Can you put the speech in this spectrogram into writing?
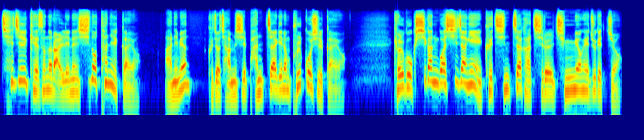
체질 개선을 알리는 신호탄일까요? 아니면 그저 잠시 반짝이는 불꽃일까요? 결국 시간과 시장이 그 진짜 가치를 증명해 주겠죠.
